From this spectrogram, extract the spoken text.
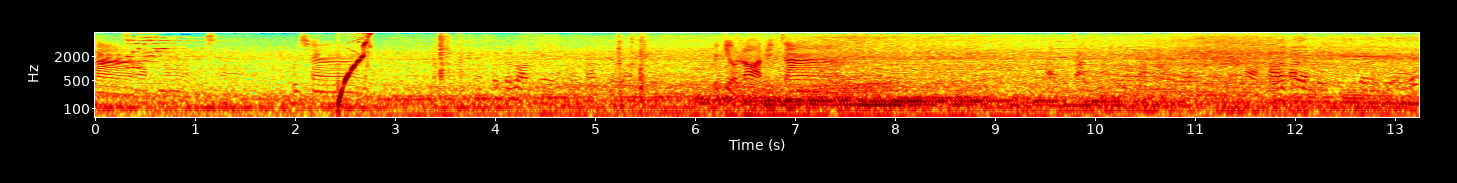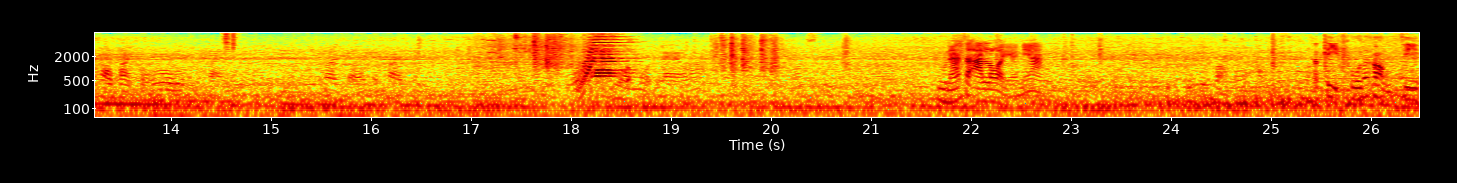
ค่ะชอบมากผู้ชายก๋วยเตี๋ยวหลอดเลยนะครับเดี๋ยวเราก๋วยเตี๋ยวหลอดด้วยจ้าขายไปสั่งที่นี่ออกเขาเดินไปเดินที่ได้ออกบ่ายสองโมงบ่ายบ่ายสองถึงบ่ายสี่โอ้ยหมดหมดแล้วอะดูน่าจะอร่อยอะเนี่ย ที่บอกว่าเอาสตรีทฟู้ดของจริง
